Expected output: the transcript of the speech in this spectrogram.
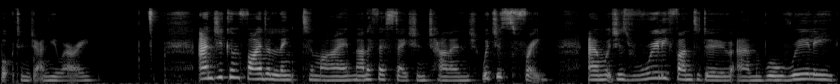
booked in January. And you can find a link to my manifestation challenge, which is free and which is really fun to do and will really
